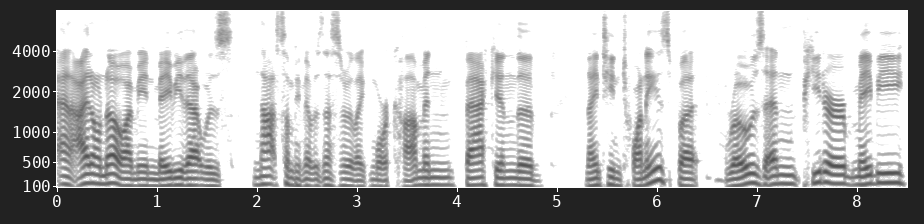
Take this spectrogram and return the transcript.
and i don't know i mean maybe that was not something that was necessarily like more common back in the 1920s but mm-hmm. rose and peter maybe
